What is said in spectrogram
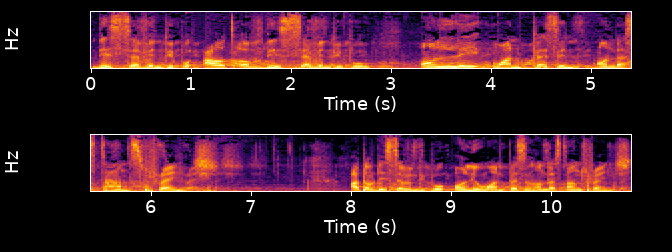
these seven people, out of these seven people, only one person understands French. Out of these seven people, only one person understands French.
